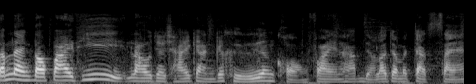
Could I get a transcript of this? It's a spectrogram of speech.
ตำแหน่งต่อไปที่เราจะใช้กันก็คือเรื่องของไฟนะครับ เดี๋ยวเราจะมาจัดแสง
